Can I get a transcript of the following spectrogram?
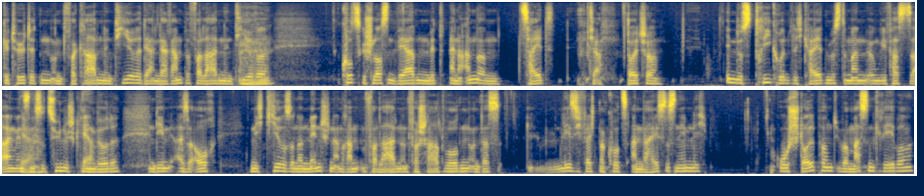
getöteten und vergrabenen Tiere, der an der Rampe verladenen Tiere, mhm. kurz geschlossen werden mit einer anderen Zeit tja, deutscher Industriegründlichkeit, müsste man irgendwie fast sagen, wenn es Ja. nicht so zynisch klingen Ja. würde, in dem also auch nicht Tiere, sondern Menschen an Rampen verladen und verscharrt wurden. Und das lese ich vielleicht mal kurz an. Da heißt es nämlich, O stolpernd über Massengräber,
